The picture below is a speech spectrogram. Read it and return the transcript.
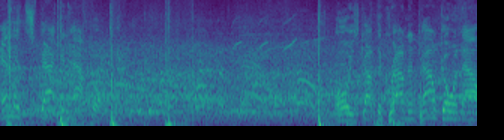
Emmett's back in half guard. Oh, he's got the ground and pound going now.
